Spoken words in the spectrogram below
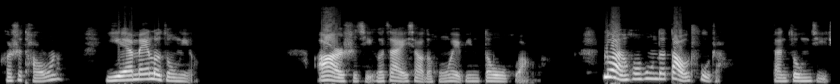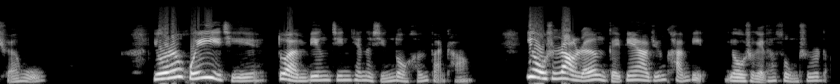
可是头呢，也没了踪影。二十几个在校的红卫兵都慌了，乱哄哄的到处找，但踪迹全无。有人回忆起段兵今天的行动很反常，又是让人给边亚军看病，又是给他送吃的，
